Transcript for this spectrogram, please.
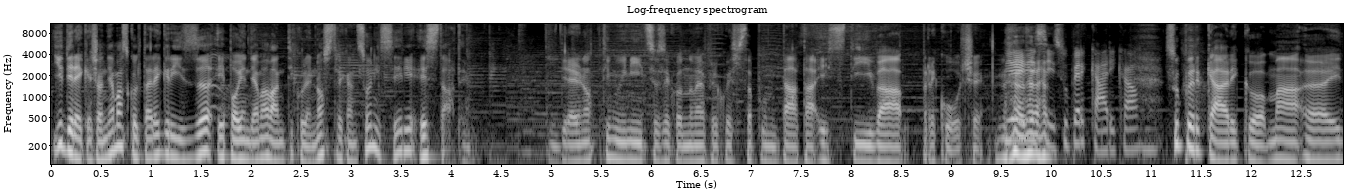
Io direi che ci andiamo a ascoltare Grease e poi andiamo avanti con le nostre canzoni serie estate. Direi un ottimo inizio secondo me per questa puntata estiva precoce. direi di sì, super carica. Super carico, ma eh,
